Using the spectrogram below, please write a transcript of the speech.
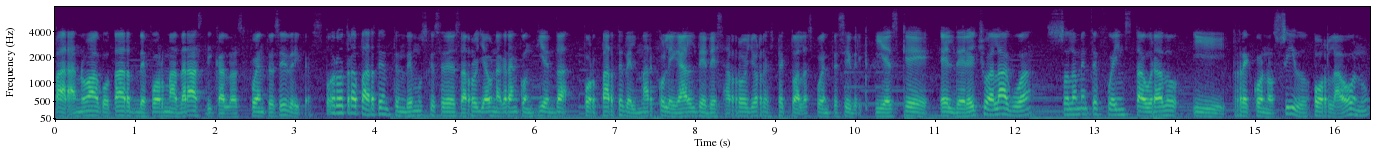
para no agotar de forma drástica las fuentes hídricas. Por otra parte, entendemos que se desarrolla una gran contienda por parte del marco legal de desarrollo respecto a las fuentes hídricas. Y es que el derecho al agua solamente fue instaurado y reconocido por la ONU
